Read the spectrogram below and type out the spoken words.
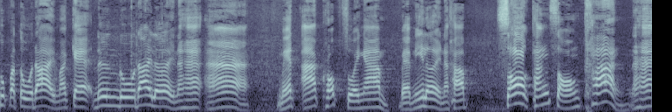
ทุกประตูได้มาแกะดึงดูได้เลยนะฮะอ่าเม็ดอาร์คครบสวยงามแบบนี้เลยนะครับ ซอกทั้งสองข้างนะฮะ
